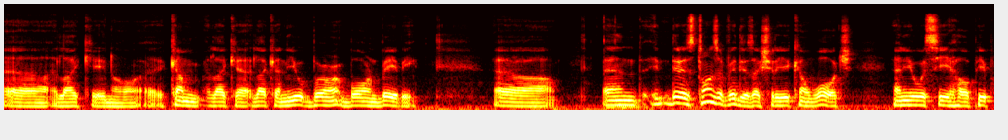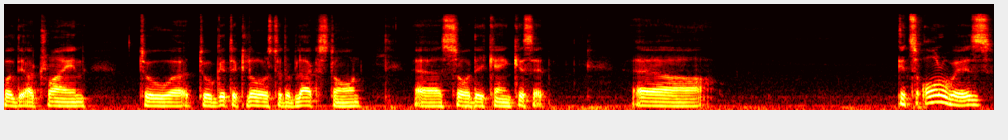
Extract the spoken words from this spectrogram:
uh, like you know uh, come like a like a new born, born baby. Uh, and there is tons of videos actually you can watch and you will see how people they are trying to uh, to get close to the black stone uh, so they can kiss it. Uh, it's always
